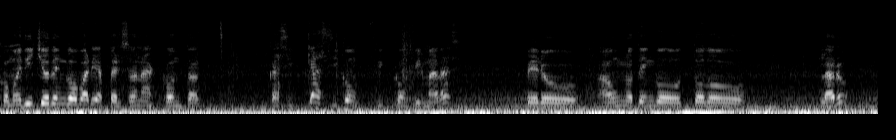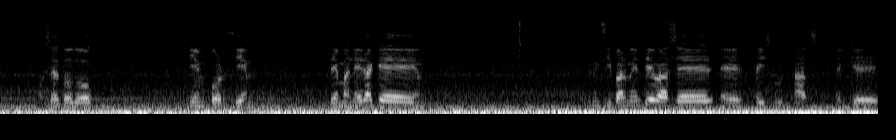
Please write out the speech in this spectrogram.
Como he dicho, tengo varias personas casi, casi confirmadas, pero aún no tengo todo claro, o sea, todo 100%, de manera que principalmente va a ser eh, Facebook Ads, el que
